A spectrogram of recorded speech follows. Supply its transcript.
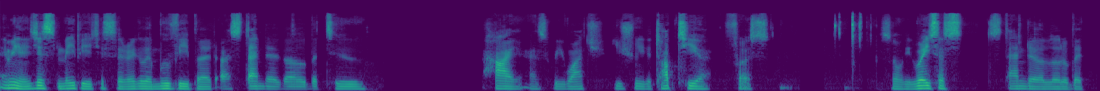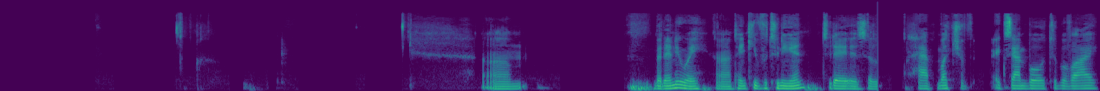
I mean, it's just maybe it's just a regular movie, but our standard a little bit too high as we watch usually the top tier first. So we raise our standard a little bit. Um, but anyway, uh, thank you for tuning in. Today is a, have much of example to provide.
